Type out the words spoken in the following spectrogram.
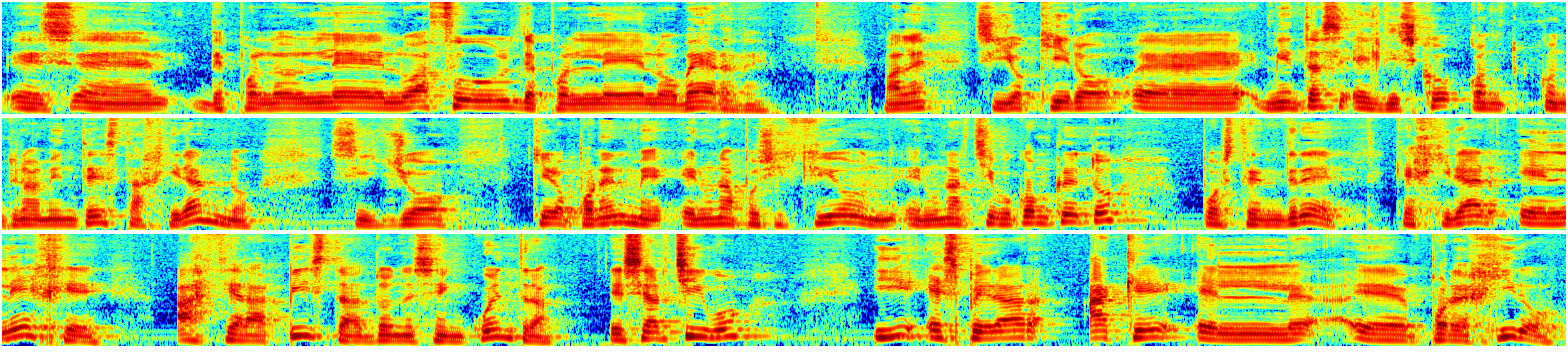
eh, después lee lo azul, después lee lo verde. ¿Vale? Si yo quiero, eh, mientras el disco continuamente está girando, si yo quiero ponerme en una posición, en un archivo concreto, pues tendré que girar el eje hacia la pista donde se encuentra ese archivo y esperar a que el, eh, por el giro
